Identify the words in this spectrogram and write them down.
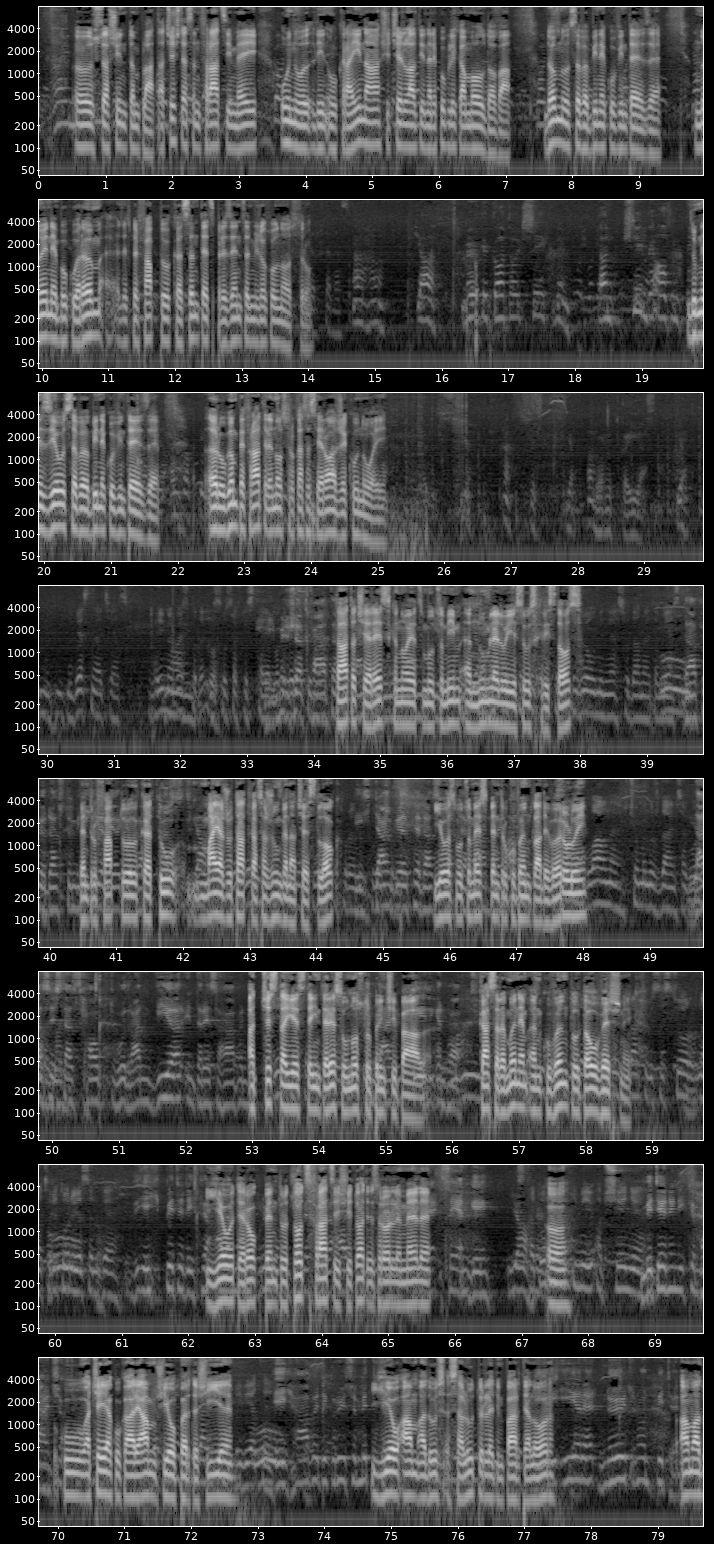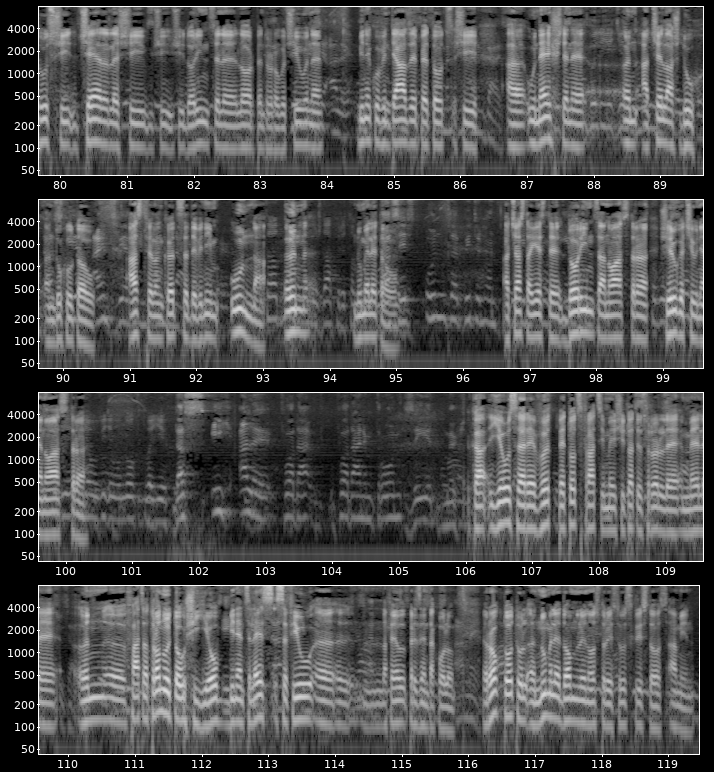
s-a și întâmplat. Aceștia sunt frații mei, unul din Ucraina și celălalt din Republica Moldova. Domnul să vă binecuvinteze. Noi ne bucurăm despre faptul că sunteți prezenți în mijlocul nostru. Dumnezeu să vă binecuvinteze. Rugăm pe fratele nostru ca să se roage cu noi. Tată Ceresc, noi îți mulțumim în numele Lui Isus Hristos pentru faptul că Tu m-ai ajutat ca să ajung în acest loc. Eu îți mulțumesc pentru cuvântul adevărului. Acesta este interesul nostru principal, ca să rămânem în cuvântul Tău veșnic. Eu te rog pentru toți frații și toate surorile mele uh, cu aceia cu care am și eu părtășie. Eu am adus saluturile din partea lor, am adus și cererile și, și, și dorințele lor pentru rugăciune. Binecuvintează pe toți și uh, unește-ne în același Duh, în Duhul Tău, astfel încât să devenim una în numele Tău. Aceasta este dorința noastră și rugăciunea noastră ca eu să revăd pe toți frații mei și toate surorile mele în uh, fața tronului tău și eu, bineînțeles, să fiu uh, uh, la fel prezent acolo. Rog totul în numele Domnului nostru Isus Hristos. Amin.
